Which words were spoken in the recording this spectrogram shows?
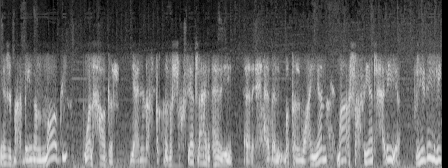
يجمع بين الماضي والحاضر. يعني نستخدم الشخصيات لعبت هذه هذا البطل المعين مع الشخصيات الحالية. لذلك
